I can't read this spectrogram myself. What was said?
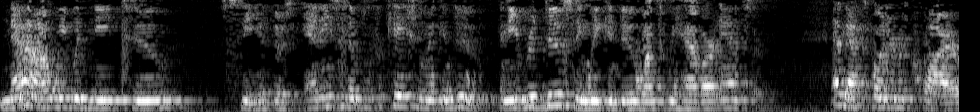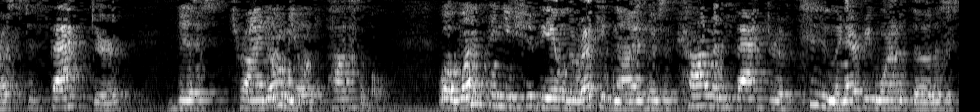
Now we would need to see if there's any simplification we can do, any reducing we can do once we have our answer. And that's going to require us to factor this trinomial if possible. Well, one thing you should be able to recognize, there's a common factor of 2 in every one of those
